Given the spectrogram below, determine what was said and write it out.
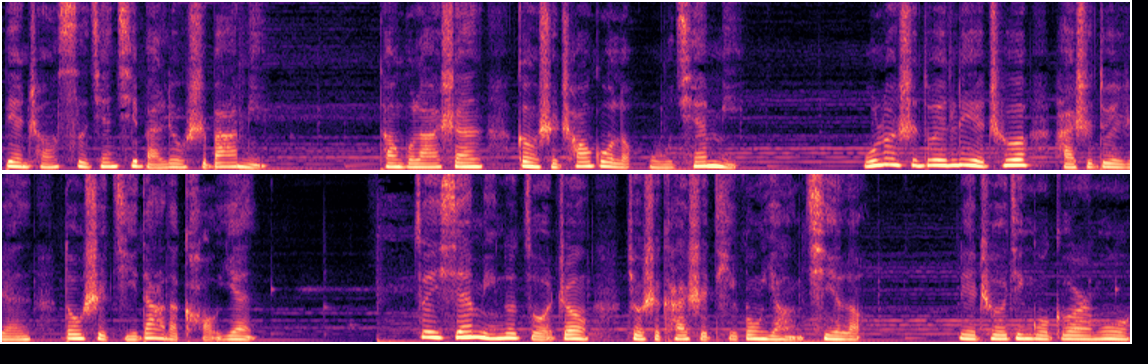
变成四千七百六十八米。唐古拉山更是超过了五千米，无论是对列车还是对人，都是极大的考验。最鲜明的佐证就是开始提供氧气了。列车经过格尔木，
